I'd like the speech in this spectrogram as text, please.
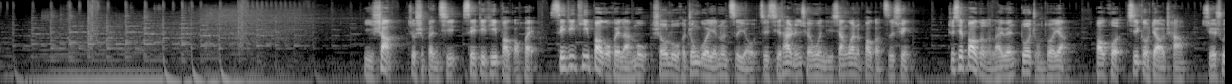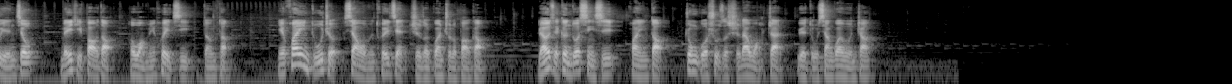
以上就是本期 CTT 报告会。CTT 报告会栏目收录和中国言论自由及其他人权问题相关的报告资讯，这些报告的来源多种多样，包括机构调查、学术研究、媒体报道和网民汇集等等。也欢迎读者向我们推荐值得关注的报告。了解更多信息，欢迎到中国数字时代网站阅读相关文章。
